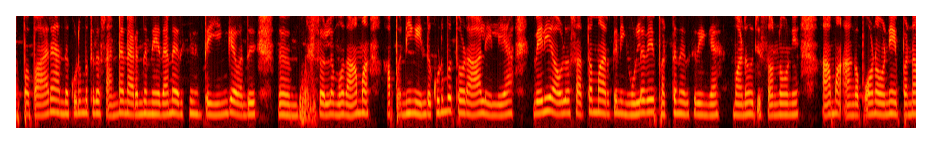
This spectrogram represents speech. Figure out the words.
எப்போ பாரு அந்த குடும்பத்தில் சண்டை நடந்துன்னே தானே இருக்குன்ட்டு இங்கே வந்து சொல்லும் போது ஆமாம் அப்போ நீங்கள் இந்த குடும்பத்தோட ஆள் இல்லையா? வெளியே அவ்வளோ சத்தமாக இருக்குது நீங்கள் உள்ளவே படுத்துன்னு இருக்கிறீங்க மனோஜ் சொன்னோடனே ஆமாம் அங்கே போனோடனே இப்போனா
